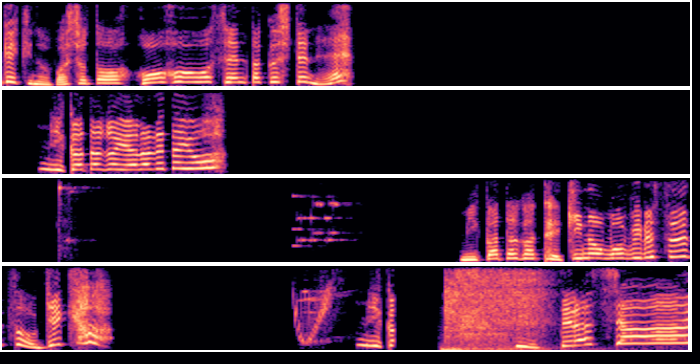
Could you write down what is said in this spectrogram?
撃の場所と方法を選択してね。味方がやられたよ。味方が敵のモビルスーツを撃破。味方いってらっしゃい。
